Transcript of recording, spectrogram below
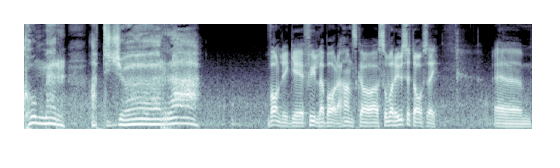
kommer att göra. Vanlig eh, fylla bara, han ska sova ruset av sig. Ehm,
